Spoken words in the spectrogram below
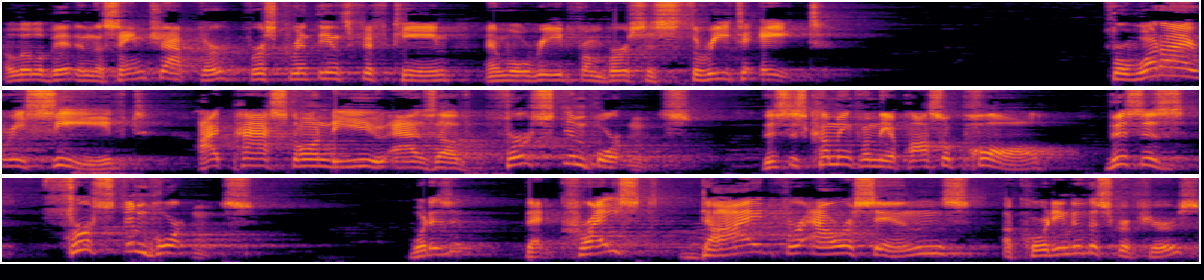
a little bit in the same chapter, 1 Corinthians 15, and we'll read from verses 3 to 8. For what I received, I passed on to you as of first importance. This is coming from the apostle Paul. This is first importance. What is it? That Christ died for our sins according to the scriptures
